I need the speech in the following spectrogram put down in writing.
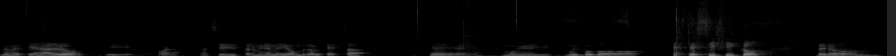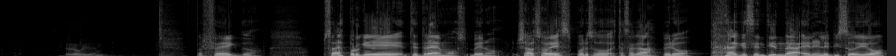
me metí en algo y bueno, así terminé medio hombre orquesta, eh, muy, muy poco específico, pero, pero bien. Perfecto. ¿Sabes por qué te traemos? Bueno, ya lo sabes, por eso estás acá, pero para que se entienda en el episodio,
